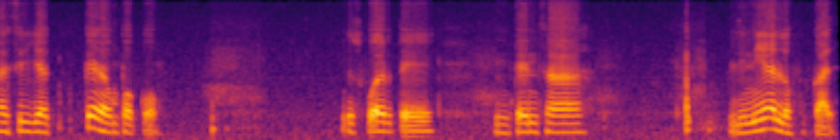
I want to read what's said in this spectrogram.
Así ya queda un poco. Es fuerte intensa lineal o focal.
